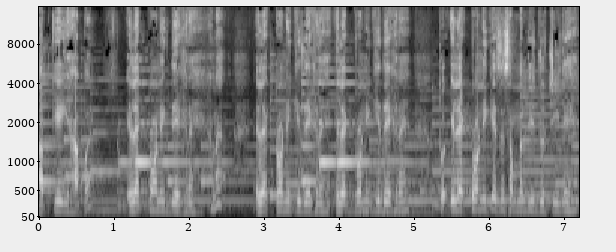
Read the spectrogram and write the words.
आपके यहाँ पर इलेक्ट्रॉनिक देख रहे हैं, है ना? इलेक्ट्रॉनिक की देख रहे हैं इलेक्ट्रॉनिक की देख रहे हैं। तो इलेक्ट्रॉनिक से संबंधित जो चीज़ें हैं,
